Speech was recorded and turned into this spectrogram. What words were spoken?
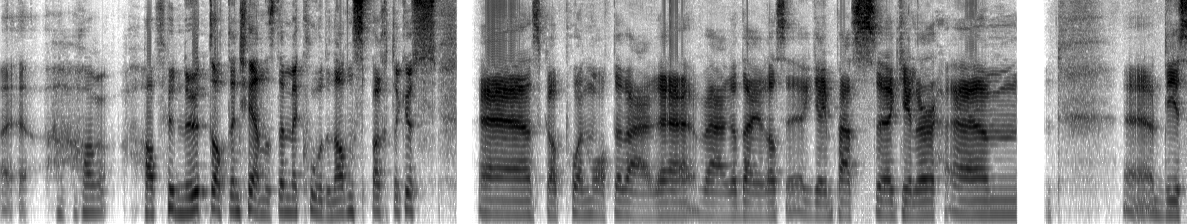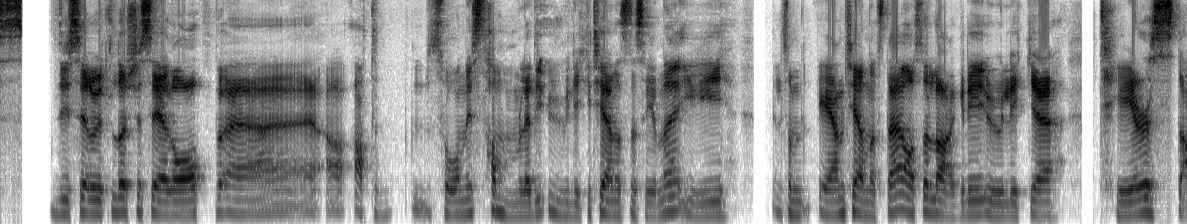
eh, har, har funnet ut at en tjeneste med kodenavn Spartacus eh, skal på en måte være, være deres GamePass-killer. de, de ser ut til å skissere opp at Sony samler de ulike tjenestene sine i liksom én tjeneste, og så lager de ulike tiers, da,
